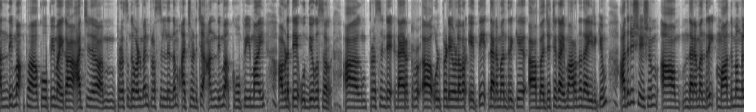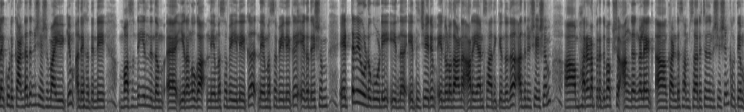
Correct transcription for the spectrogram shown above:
അന്തിമ കോപ്പിയുമായി ഗവൺമെന്റ് പ്രസിൽ നിന്നും അച്ചടിച്ച അന്തിമ കോപ്പിയുമായി അവിടുത്തെ ഉദ്യോഗസ്ഥർ പ്രസിഡന്റ് ഡയറക്ടർ ഉൾപ്പെടെയുള്ളവർ എത്തി ധനമന്ത്രിക്ക് ബജറ്റ് കൈമാറുന്നതായിരിക്കും. അതിനുശേഷം ധനമന്ത്രി മാധ്യമങ്ങളെ കൂടി കണ്ടതിനു ശേഷമായിരിക്കും അദ്ദേഹത്തിന്റെ വസതിയിൽ നിന്നും ഇറങ്ങുക. നിയമസഭയിലേക്ക് നിയമസഭയിലേക്ക് ഏകദേശം എട്ടരയോടുകൂടി ഇന്ന് എത്തിച്ചേരും എന്നുള്ളതാണ് അറിയാൻ സാധിക്കുന്നത്. അതിനുശേഷം ഭരണ പ്രതിപക്ഷ അംഗങ്ങളെ കണ്ട് സംസാരിച്ചതിനു ശേഷം കൃത്യം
